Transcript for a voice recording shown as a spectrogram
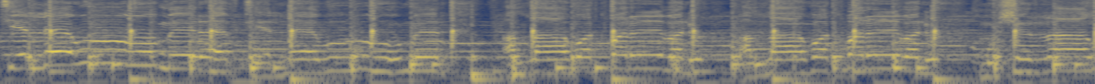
እረፍት የለውም እረፍት የለውም። አላሁ አክበር በሉ አላሁ አክበር በሉ ሙሽራው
